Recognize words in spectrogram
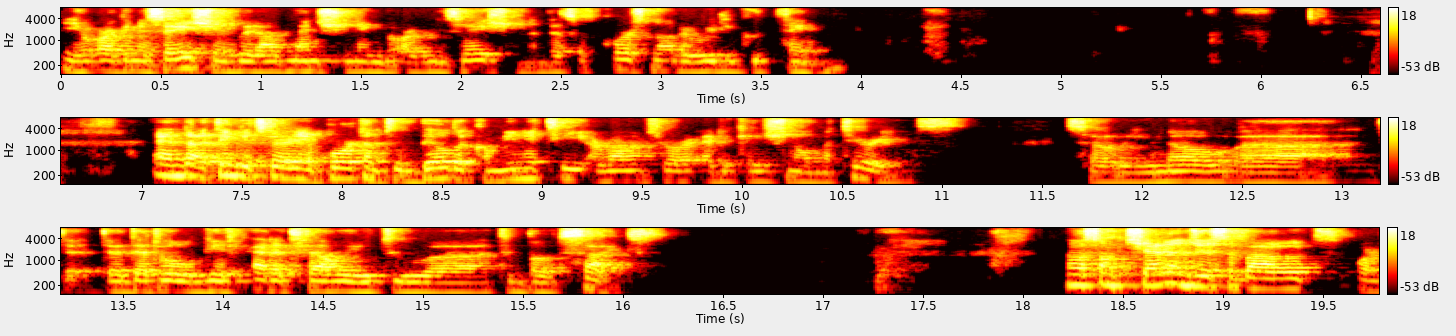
in your organization without mentioning the organization, and that's of course not a really good thing. And I think it's very important to build a community around your educational materials. So you know uh, that that will give added value to uh, to both sides. Now, some challenges about, or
